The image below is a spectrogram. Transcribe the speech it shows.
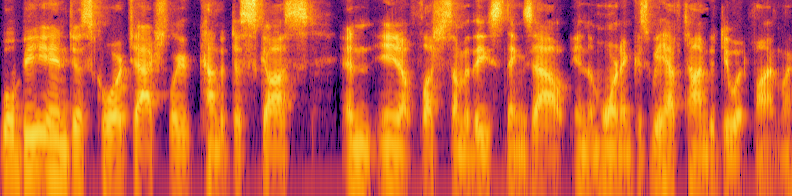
will be in Discord to actually kind of discuss and you know flush some of these things out in the morning because we have time to do it finally.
